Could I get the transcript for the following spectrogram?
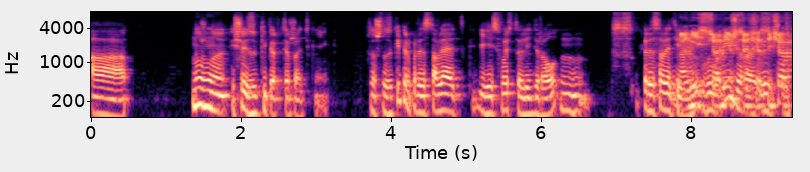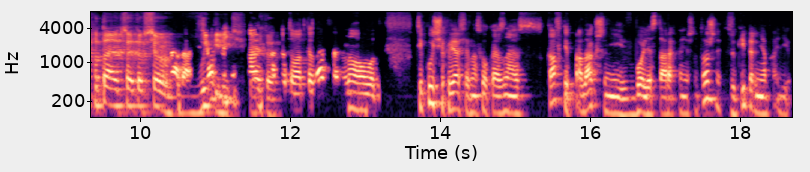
э, нужно еще и Zookeeper держать к ней. Потому что Zookeeper предоставляет ей свойства лидера предоставлять они, выбор они лидера, сейчас, сейчас пытаются это все да, да. выпилить. От этого отказаться, но вот в текущих версиях, насколько я знаю, с Kafka в продакшене и в более старых, конечно, тоже Zookeeper необходим.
